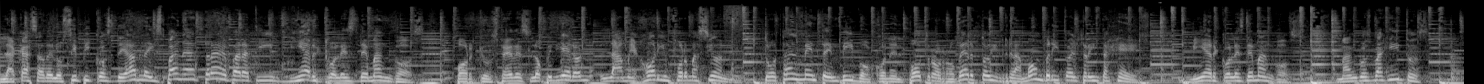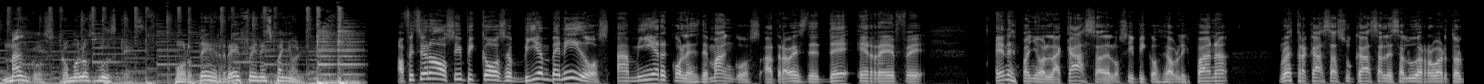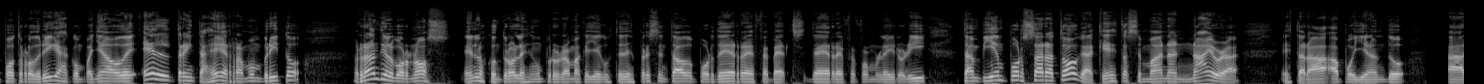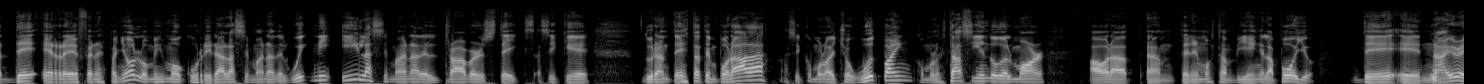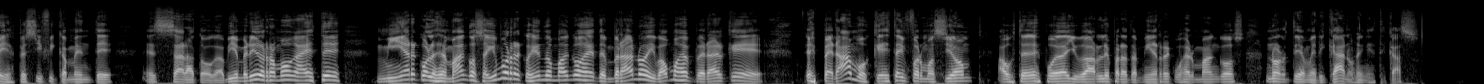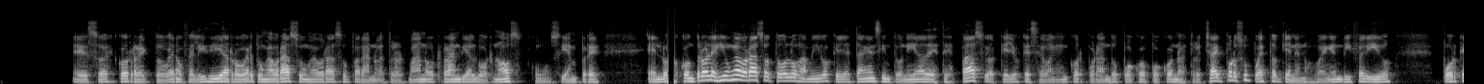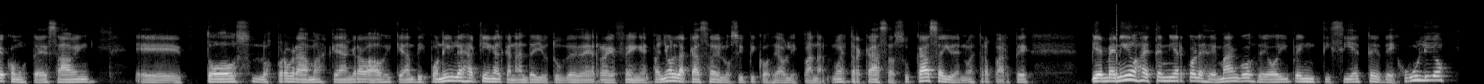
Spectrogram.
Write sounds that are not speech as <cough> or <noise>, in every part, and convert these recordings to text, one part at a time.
La Casa de los Hípicos de Habla Hispana trae para ti miércoles de mangos, porque ustedes lo pidieron la mejor información, totalmente en vivo con el potro Roberto y Ramón Brito el 30G. Miércoles de mangos, mangos bajitos, mangos como los busques, por DRF en español. Aficionados hípicos, bienvenidos a miércoles de mangos a través de DRF en español, la Casa de los Hípicos de Habla Hispana nuestra casa, su casa, le saluda Roberto El Potro Rodríguez, acompañado de El 30G, Ramón Brito, Randy Albornoz en los controles en un programa que llega a ustedes presentado por DRF Bets, DRF Formulator y también por Saratoga, que esta semana Naira estará apoyando a DRF en español. Lo mismo ocurrirá la semana del Whitney y la semana del Traverse Stakes. Así que durante esta temporada, así como lo ha hecho Woodbine, como lo está haciendo Del Mar, ahora tenemos también el apoyo de eh, Naira y específicamente eh, Saratoga. Bienvenido Ramón a este miércoles de mango. Seguimos recogiendo mangos de temprano y vamos a esperar que, esperamos que esta información a ustedes pueda ayudarle para también recoger mangos norteamericanos en este caso. Eso es correcto. Bueno, feliz día Roberto. Un abrazo, un abrazo para nuestro hermano Randy Albornoz, como siempre en los controles. Y un abrazo a todos los amigos que ya están en sintonía de este espacio, aquellos que se van incorporando poco a poco a nuestro chat, por supuesto, quienes nos ven en diferido, porque como ustedes saben, eh, todos los programas quedan grabados y quedan disponibles aquí en el canal de YouTube de DRF en español, la Casa de los Hípicos de Habla Hispana, nuestra casa, su casa y de nuestra parte. Bienvenidos a este miércoles de mangos de hoy 27 de julio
